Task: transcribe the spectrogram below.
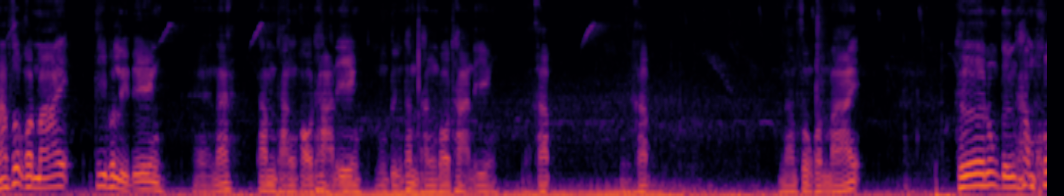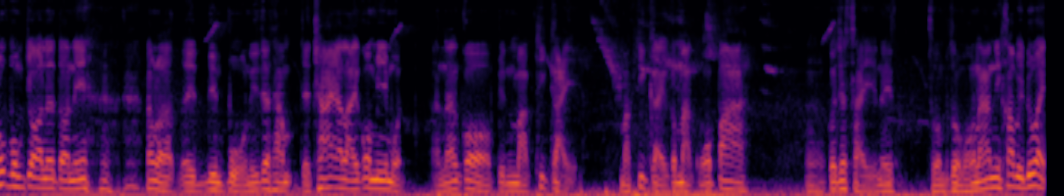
น้ำส้มขอนไม้ที่ผลิตเองเออนะทำถังเผาถ่านเองลุงถึงทำถังเผาถ่านเองนะครับนี่ครับ น้ำส้มขอนไม้ คือลุงตึงทำครบวงจรเลยตอนนี้สำหรับไอ้ดินปลูกนี้จะทำจะใช้อะไรก็มีหมด อันนั้นก็เป็นหมักขี้ไก่ หมักขี้ไก่กับหมักหัวปลาเออก็จะใส่ใน ส่วนผสมของน้ำนี้เข้าไปด้วย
